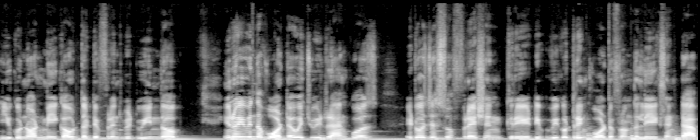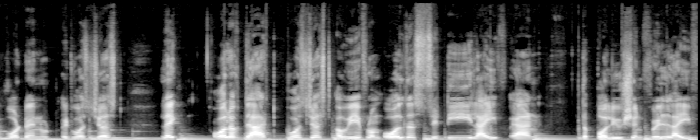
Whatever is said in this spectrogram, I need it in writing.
you could not make out the difference between the you know even the water which we drank was it was just so fresh and great. We could drink water from the lakes and tap water and it was just like all of that was just away from all the city life and the pollution filled life.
